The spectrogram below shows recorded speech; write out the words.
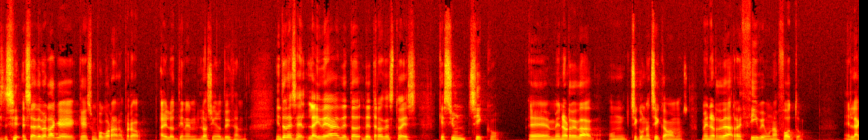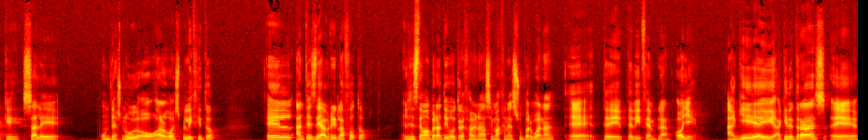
sí, o sea, de verdad que, que es un poco raro, pero ahí lo tienen, lo siguen utilizando. Y entonces, eh, la idea det- detrás de esto es que si un chico eh, menor de edad, un chico, una chica, vamos, menor de edad, recibe una foto en la que sale un desnudo o algo explícito, él, antes de abrir la foto, el sistema operativo te deja unas imágenes súper buenas, eh, te, te dice en plan, oye, aquí, aquí detrás eh,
